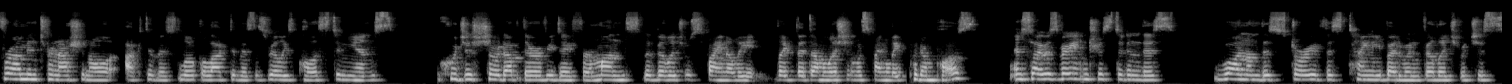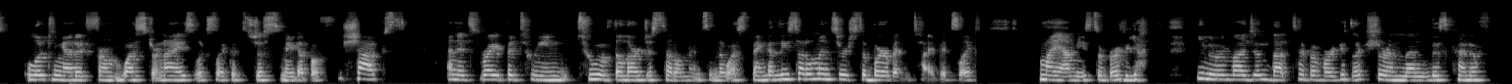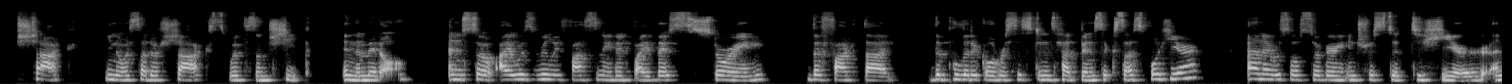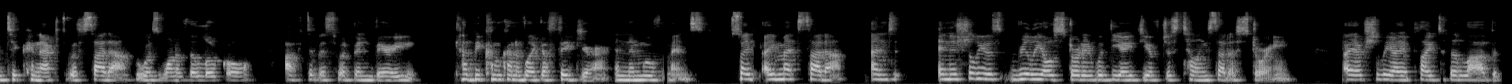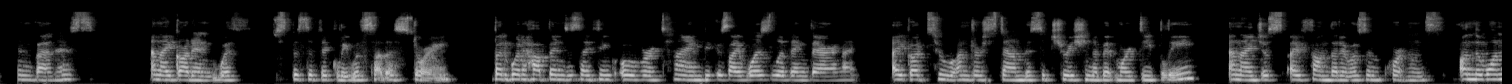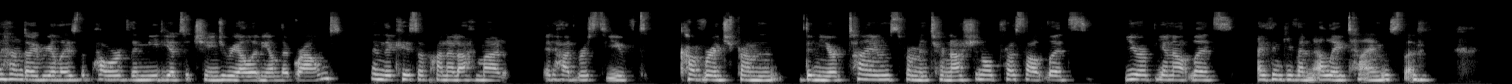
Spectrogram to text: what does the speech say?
from international activists, local activists, Israelis, Palestinians, who just showed up there every day for months. The village was finally, like the demolition was finally put on pause. And so I was very interested in this one on this story of this tiny Bedouin village, which is looking at it from Western eyes, looks like it's just made up of shacks. And it's right between two of the largest settlements in the West Bank. And these settlements are suburban type. It's like Miami suburbia. you know, imagine that type of architecture and then this kind of shack, you know, a set of shacks with some sheep in the middle. And so I was really fascinated by this story, the fact that the political resistance had been successful here. And I was also very interested to hear and to connect with Sada, who was one of the local activists who had been very, had become kind of like a figure in the movement. So I, I met Sada. And initially this really all started with the idea of just telling Sada's story. I actually I applied to the lab in Venice and I got in with specifically with Sada's story. But what happened is I think over time, because I was living there and I, I got to understand the situation a bit more deeply. And I just I found that it was important. On the one hand, I realized the power of the media to change reality on the ground. In the case of Khan al Ahmar, it had received coverage from the New York Times, from international press outlets, European outlets, I think even LA Times then.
